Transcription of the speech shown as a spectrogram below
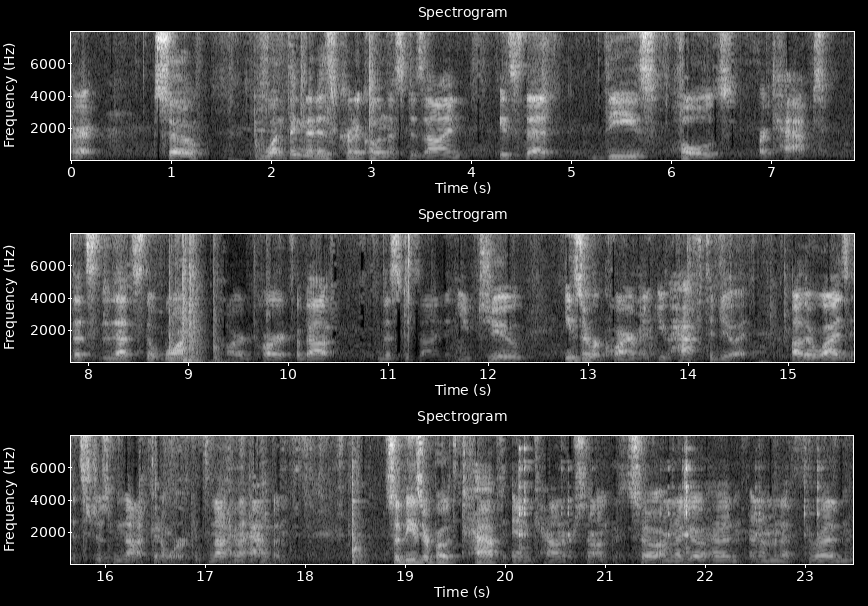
Alright, so one thing that is critical in this design is that these holes are tapped. That's, that's the one hard part about this design that you do is a requirement. You have to do it. Otherwise, it's just not going to work. It's not going to happen. So these are both tapped and countersunk. So I'm going to go ahead and I'm going to thread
